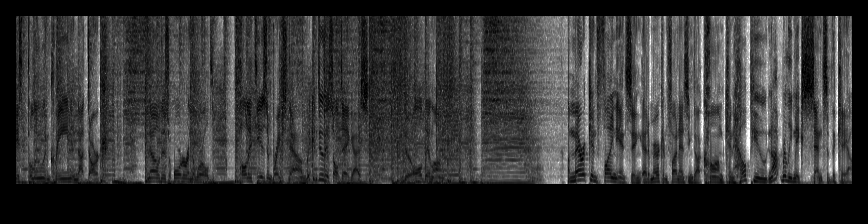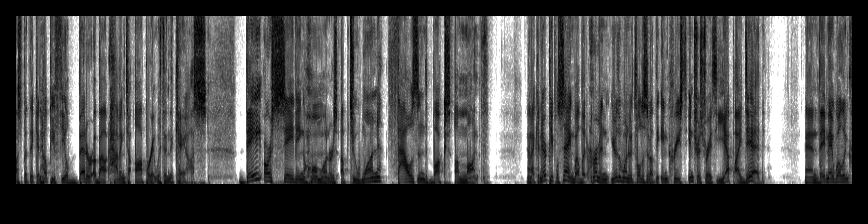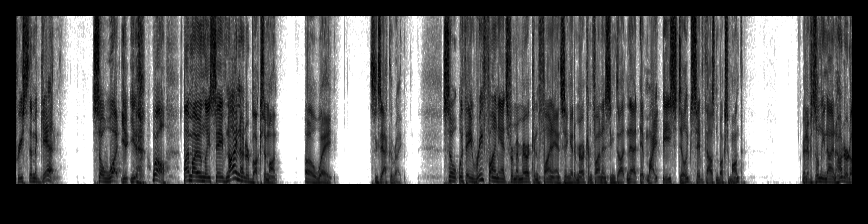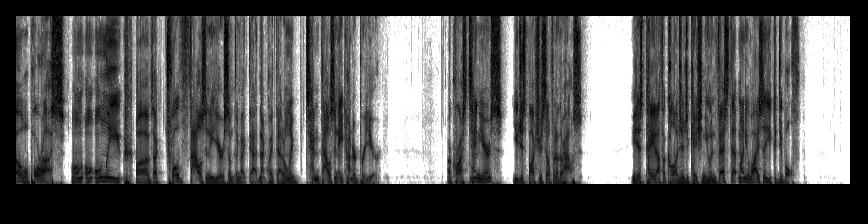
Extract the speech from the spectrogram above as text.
is blue and green and not dark? No, there's order in the world. Polytheism breaks down. We can do this all day, guys. We do it all day long. American Financing at AmericanFinancing.com can help you not really make sense of the chaos, but they can help you feel better about having to operate within the chaos. They are saving homeowners up to 1000 bucks a month. And I can hear people saying, well, but Herman, you're the one who told us about the increased interest rates. Yep, I did. And they may well increase them again. So what? You, you, well, I might only save 900 bucks a month. Oh, wait. That's exactly right. So with a refinance from American Financing at americanfinancing.net, it might be still save a thousand bucks a month. And if it's only 900, oh, well, poor us. Only uh, like 12,000 a year something like that. Not quite that. Only 10,800 per year. Across 10 years, you just bought yourself another house. You just paid off a college education. You invest that money wisely, you could do both.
